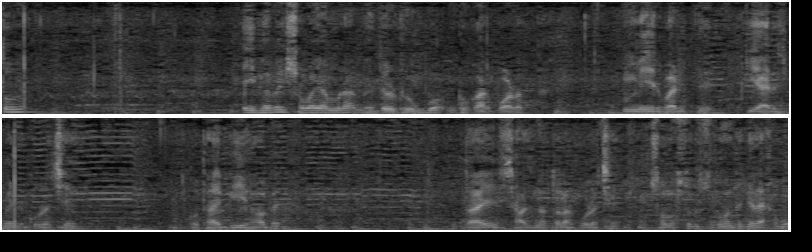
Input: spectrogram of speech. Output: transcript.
তো এইভাবেই সবাই আমরা ভেতরে ঢুকবো। ঢোকার পর মেয়ের বাড়িতে কী অ্যারেঞ্জমেন্ট করেছে? কোথায় বিয়ে হবে, কোথায় সাজনাতলা করেছে, সমস্ত কিছু তোমাদেরকে দেখাবো।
